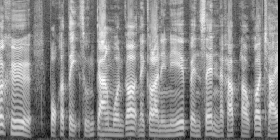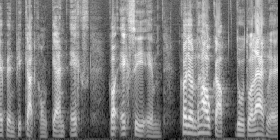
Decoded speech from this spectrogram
ก็คือปกติศูนย์กลางมวลก็ในกรณีนี้เป็นเส้นนะครับ เราก็ใช้เป็นพิกัดของแกน x ก็ xcm ก็จะเท่ากับดูตัวแรกเลย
